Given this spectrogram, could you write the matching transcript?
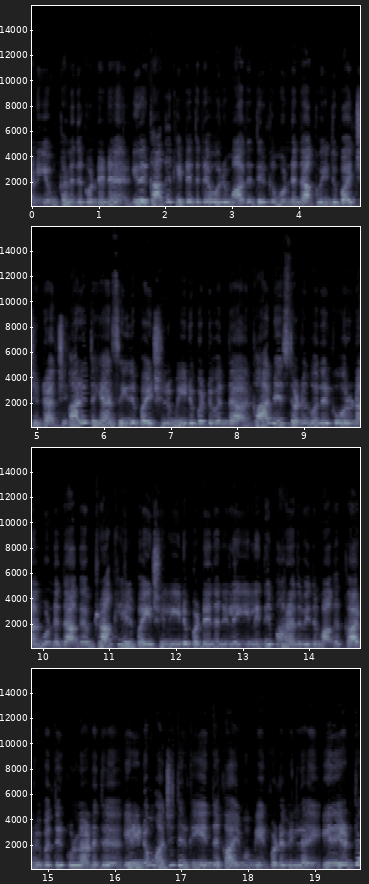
அணியும் கலந்து கொண்டனர். இதற்காக கிட்டத்தட்ட ஒரு மாதத்திற்கு முன்னதாகவே துபாய் சென்ற அஜித் காரை தயார் செய்து பயிற்சியிலும் ஈடுபட்டு வந்தார். கார் ரேஸ் தொடங்குவதற்கு ஒரு நாள் முன்னதாக டிராக்கியில் பயிற்சியில் ஈடுபட்டிருந்த நிலையில் எதிர்பாராத விதமாக கார் விபத்திற்குள்ளானது. எனினும் அஜித்திற்கு எந்த காயமும் ஏற்படவில்லை. இதையடுத்து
